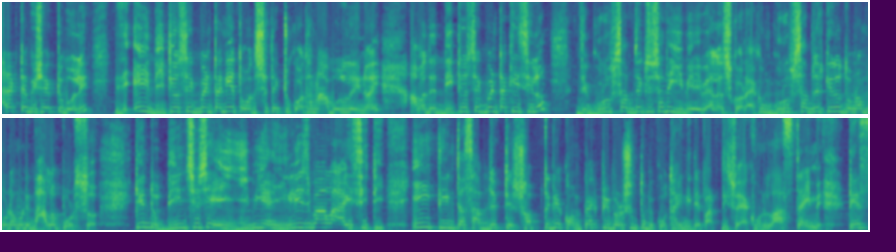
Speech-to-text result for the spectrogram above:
আরেকটা বিষয় একটু বলি, যে এই দ্বিতীয় সেগমেন্টটা নিয়ে তোমাদের সাথে একটু কথা না বললেই নয়, আমাদের দ্বিতীয় সেগমেন্টটা কি ছিল? যে গ্রুপ সাবজেক্টের সাথে ইবিআই ব্যালেন্স করা। এখন গ্রুপ সাবজেক্ট কিন্তু তোমরা মোটামুটি ভালো পড়ছো। কিন্তু দিন শেষে এই ইবিআই ইংলিশ বাংলা আইসিটি, এই তিনটা সাবজেক্টের সব থেকে কম্প্যাক্ট প্রিপারেশন তুমি কোথায় নিতে পারতিছো? এখন লাস্ট টাইমে টেস্ট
